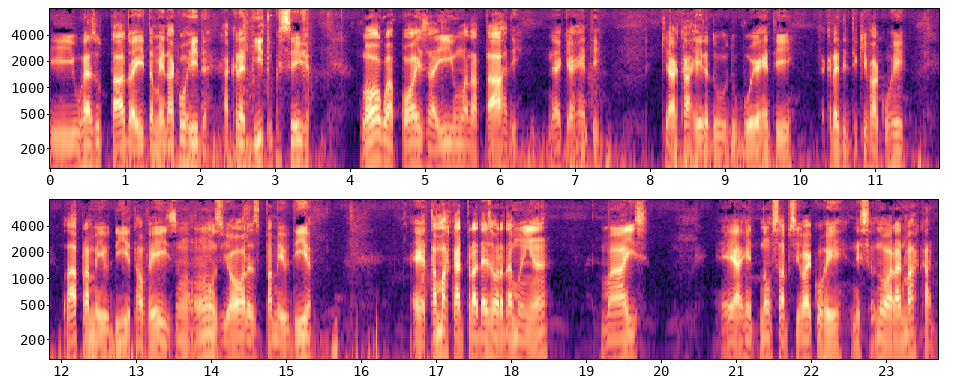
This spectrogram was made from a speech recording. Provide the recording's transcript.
e o resultado aí também da corrida. Acredito que seja logo após aí uma da tarde, né, que a gente que a carreira do, do boi a gente acredita que vai correr lá para meio-dia, talvez 11 horas para meio-dia. É, tá marcado para 10 horas da manhã, mas é, a gente não sabe se vai correr nesse, no horário marcado.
